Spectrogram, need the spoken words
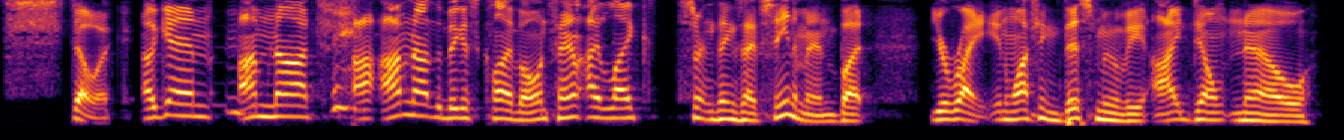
Stoic. Again, mm-hmm. I'm not I, I'm not the biggest Clive Owen fan. I like certain things I've seen him in, but you're right. In watching this movie, I don't know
